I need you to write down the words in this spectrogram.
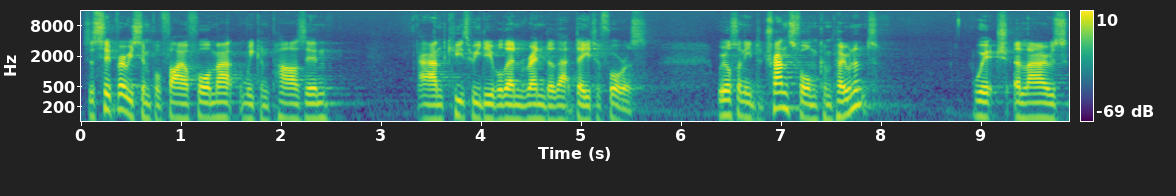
It's a very simple file format we can parse in, and Q3D will then render that data for us. We also need a transform component, which allows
